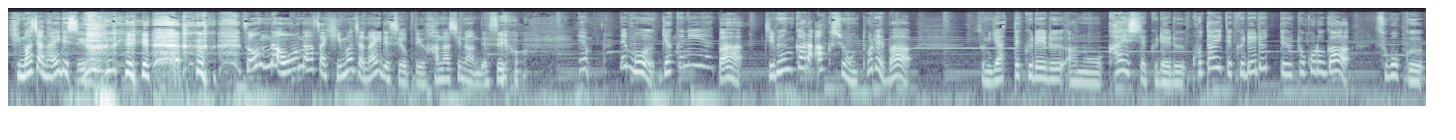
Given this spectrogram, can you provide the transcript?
暇じゃないですよ そんなオーナーさん暇じゃないですよっていう話なんですよででも逆に言えば自分からアクションを取ればそのやってくれるあの返してくれる答えてくれるっていうところがすごく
